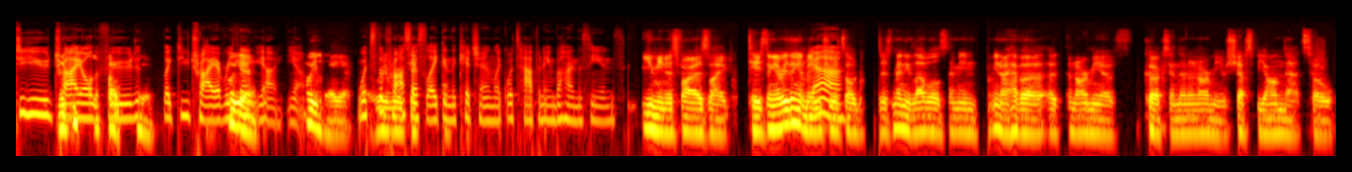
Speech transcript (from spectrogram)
do you try all the food? like do you try everything oh, yeah. yeah yeah. Oh yeah yeah. What's the process like in the kitchen? Like what's happening behind the scenes? You mean as far as like tasting everything and making yeah. sure it's all there's many levels. I mean you know i have a, a an army of cooks and then an army of chefs beyond that. So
